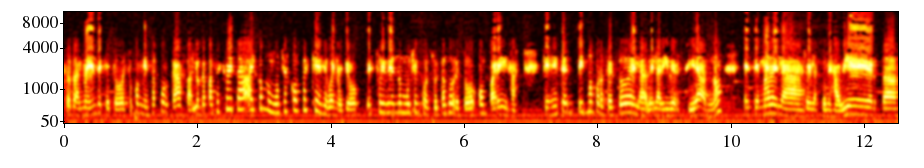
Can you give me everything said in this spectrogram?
Totalmente, que todo eso comienza por casa. Lo que pasa es que ahorita hay como muchas cosas que, bueno, yo estoy viendo mucho en consultas, sobre todo con parejas, que es este mismo proceso de la, de la diversidad, ¿no? El tema de las relaciones abiertas,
